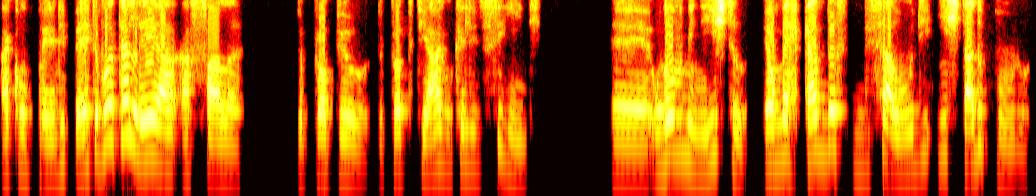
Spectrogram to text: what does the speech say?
acompanha de perto. Eu vou até ler a, a fala do próprio, do próprio Tiago, que ele diz o seguinte: é, o novo ministro é o mercado da, de saúde em estado puro.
